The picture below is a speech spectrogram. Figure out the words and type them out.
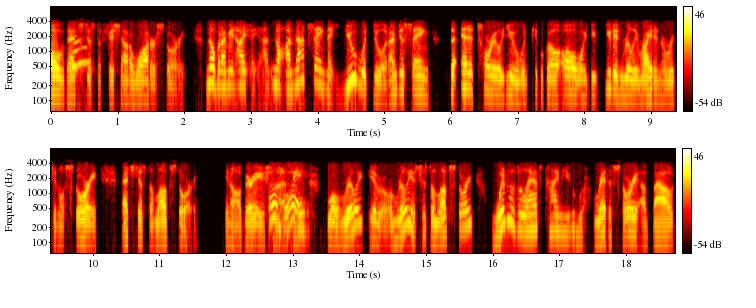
oh, that's just a fish out of water story. No, but I mean, I, I no, I'm not saying that you would do it. I'm just saying the editorial you when people go, oh, well, you you didn't really write an original story. That's just a love story. You know, a variation oh, on a boy. theme. Well, really, it, really, it's just a love story. When was the last time you read a story about?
